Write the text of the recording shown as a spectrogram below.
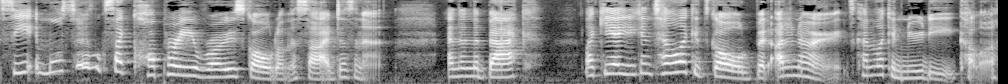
See, it more so looks like coppery rose gold on the side, doesn't it? And then the back like, yeah, you can tell like it's gold, but I don't know. It's kind of like a nudie color.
